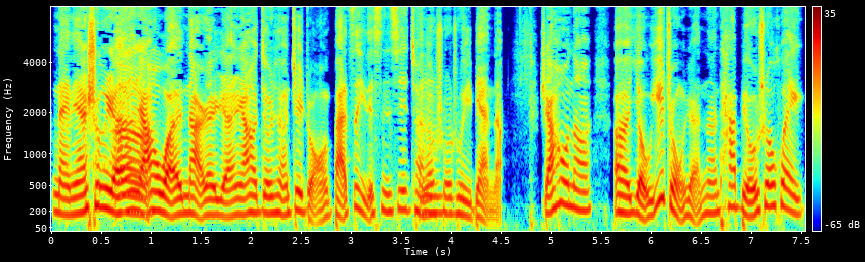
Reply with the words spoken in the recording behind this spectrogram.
哪年生人，然后我哪儿的人，然后就像这种把自己的信息全都说出一遍的。然后呢，呃，有一种人呢，他比如说会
